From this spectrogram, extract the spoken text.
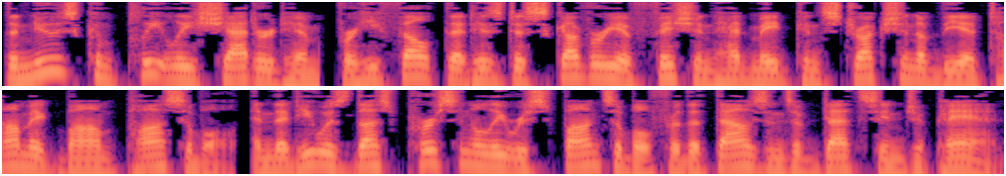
The news completely shattered him, for he felt that his discovery of fission had made construction of the atomic bomb possible, and that he was thus personally responsible for the thousands of deaths in Japan.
